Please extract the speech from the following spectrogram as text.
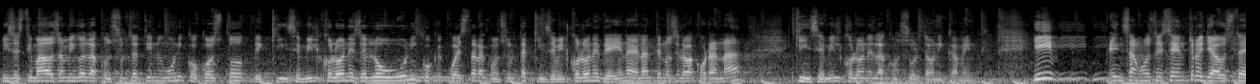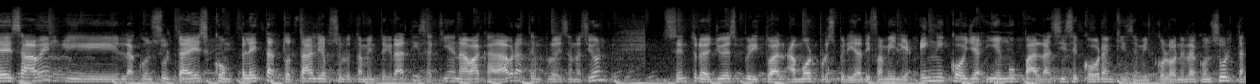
Mis estimados amigos, la consulta tiene un único costo de 15 mil colones, es lo único que cuesta la consulta, 15 mil colones, de ahí en adelante no se le va a cobrar nada, 15 mil colones la consulta únicamente. Y en San José Centro, ya ustedes saben, la consulta es completa, total y absolutamente gratis. Aquí en Abacadabra, Templo de Sanación, Centro de Ayuda Espiritual, Amor, Prosperidad y Familia. En Nicoya y en Upala sí se cobran 15 mil colones la consulta.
